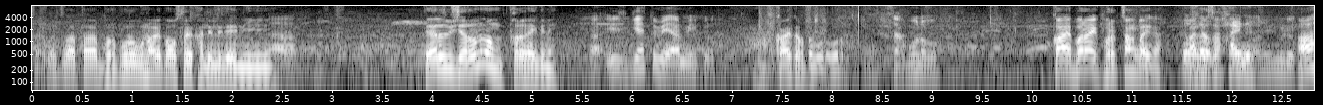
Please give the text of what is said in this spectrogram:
साहेबाचं आता भरपूर उन्हाळे पावसाळे खाल्लेली त्यांनी. हा. त्यालाच विचारा ना मग फरक आहे की नाही? हा, घ्या तुम्ही आम्ही हे करतो. हां काय करता बरोबर चा बोला भाऊ. काय बरं आहे फरक चांगला आहे का? कांद्याचा आहे ना. व्हिडिओ हां?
